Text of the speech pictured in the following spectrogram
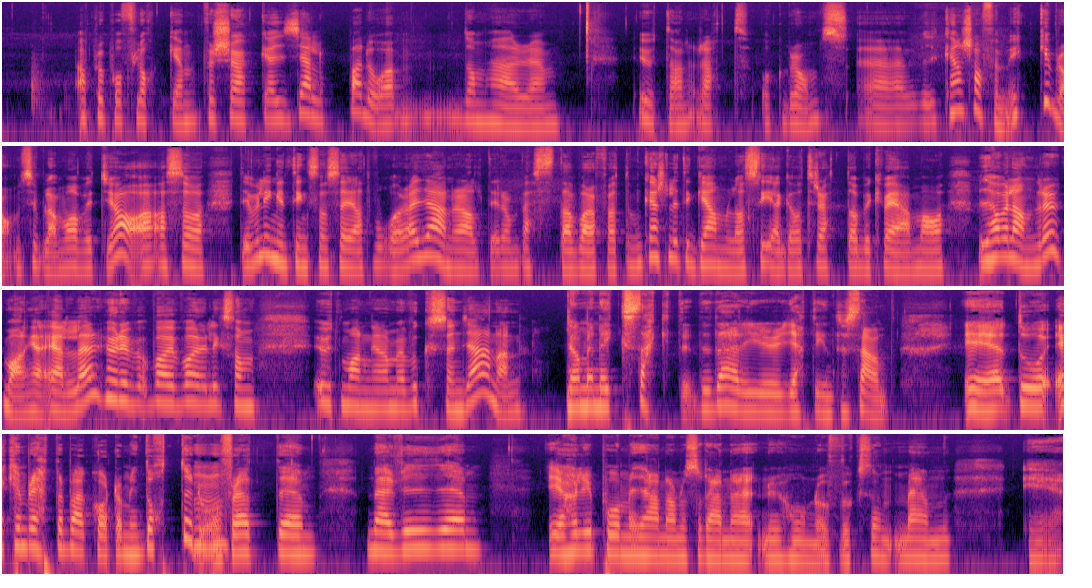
apropå flocken, försöka hjälpa då de här eh, utan ratt och broms. Eh, vi kanske har för mycket broms ibland, vad vet jag? Alltså, det är väl ingenting som säger att våra hjärnor alltid är de bästa, bara för att de kanske är lite gamla och sega och trötta och bekväma. Och vi har väl andra utmaningar, eller? Hur är, vad är, vad är liksom utmaningarna med vuxenhjärnan? Ja men exakt, det där är ju jätteintressant. Eh, då, jag kan berätta bara kort om min dotter då, för att eh, när vi, eh, jag höll ju på med hjärnan och sådär när nu är hon är uppvuxen, men eh,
